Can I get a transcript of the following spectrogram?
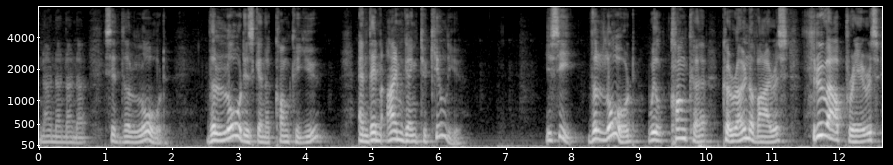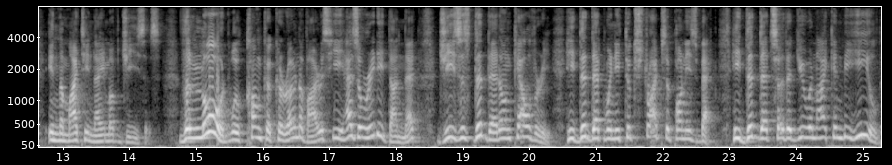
no, no, no, no. He said, The Lord, the Lord is going to conquer you and then I'm going to kill you. You see, the Lord will conquer coronavirus through our prayers in the mighty name of Jesus. The Lord will conquer coronavirus. He has already done that. Jesus did that on Calvary. He did that when he took stripes upon his back. He did that so that you and I can be healed.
